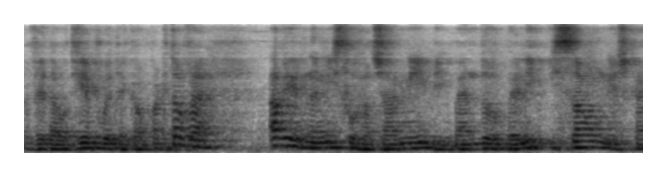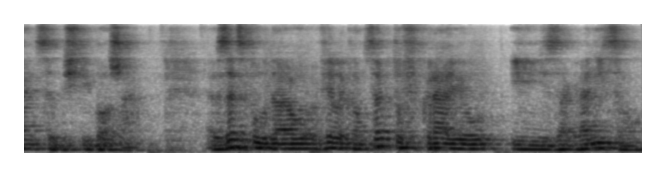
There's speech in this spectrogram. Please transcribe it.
wydał dwie płyty kompaktowe, a wiernymi słuchaczami Big Bandu byli i są mieszkańcy Myśliborza. Zespół dał wiele koncertów w kraju i za granicą.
